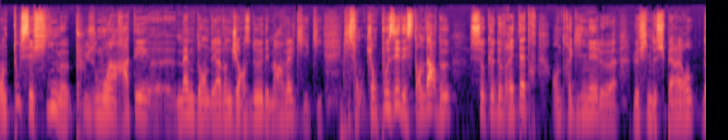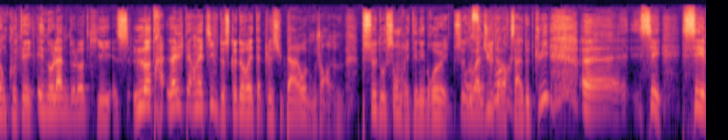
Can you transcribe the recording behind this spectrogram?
dans tous ces films plus ou moins ratés, euh, même dans des Avengers 2, des Marvel, qui, qui, qui, sont, qui ont posé des standards de ce que devrait être, entre guillemets, le, le film de super-héros d'un côté et Nolan de l'autre, qui est l'autre, l'alternative de ce que devrait être le super-héros, donc genre euh, pseudo-sombre et ténébreux et pseudo-adulte alors que ça a deux de cuit. Euh, c'est, c'est,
